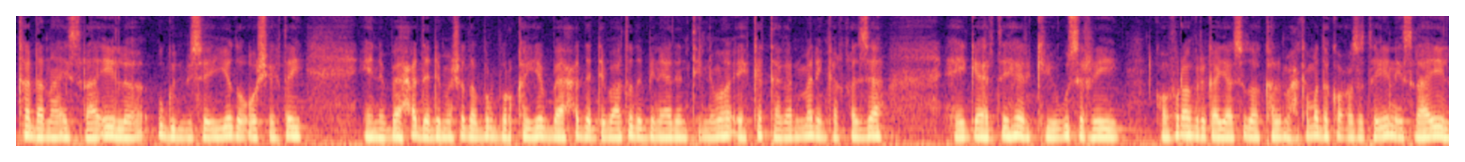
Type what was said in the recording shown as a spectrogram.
ka dhana israel u gudbisay iyada oo sheegtay in baaxadda dhimashada burburka iyo baaxadda dhibaatada bini-aadantinimo ee ka tagan marinka khaza ay gaartay heerkii ugu sarreeyey koonfur afrika ayaa sidoo kale maxkamadda ka codsatay in israel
